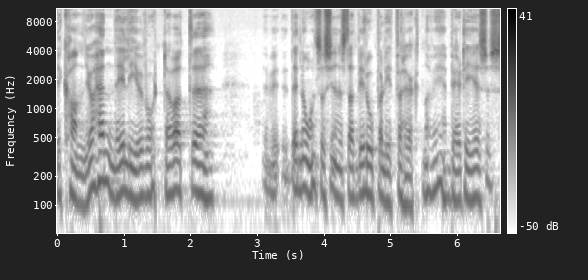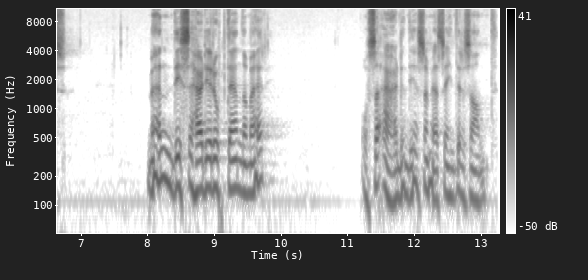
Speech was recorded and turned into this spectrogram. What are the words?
Det kan jo hende i livet vårt av at uh, det er noen som synes at vi roper litt for høyt når vi ber til Jesus. Men disse her, de ropte enda mer. Og så er det det som er så interessant.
